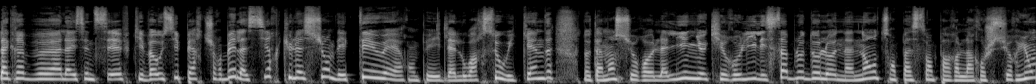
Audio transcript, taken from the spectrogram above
La grève à la SNCF qui va aussi perturber la circulation des TER en Pays de la Loire ce week-end, notamment sur la ligne qui relie les Sables d'Olonne à Nantes en passant par La Roche-sur-Yon,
